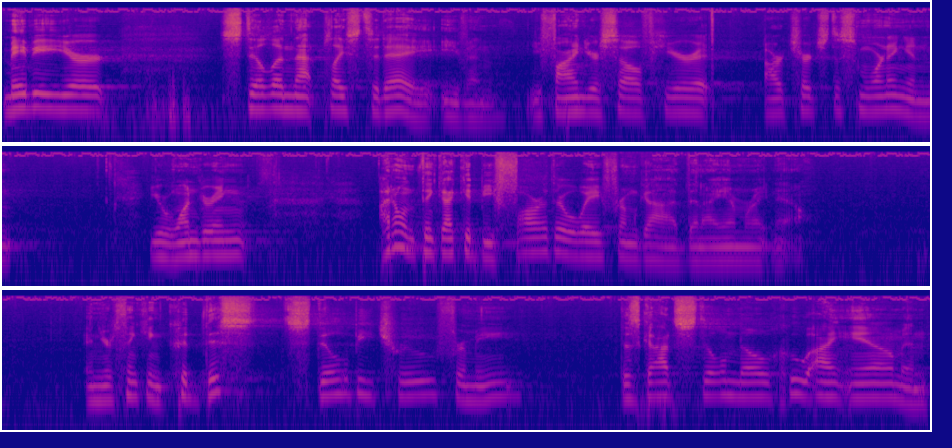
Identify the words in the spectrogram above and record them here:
Maybe you're still in that place today, even. You find yourself here at our church this morning and You're wondering, I don't think I could be farther away from God than I am right now. And you're thinking, could this still be true for me? Does God still know who I am and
